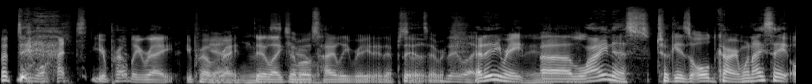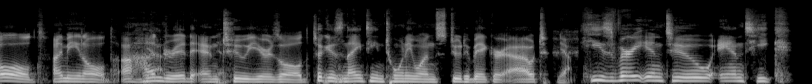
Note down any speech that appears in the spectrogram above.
what, they want. You're probably right. You're probably Yeah, right. They're like the most highly rated episodes ever. Like At any rate, yeah. uh, Linus took his old car. When I say old, I mean old. A hundred and two years old. Took his 1921 Studebaker out. Mm-hmm. Yeah. He's very into antique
